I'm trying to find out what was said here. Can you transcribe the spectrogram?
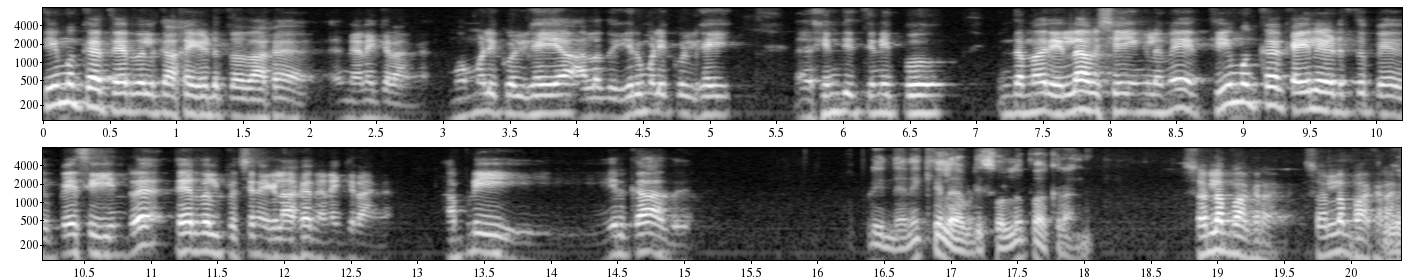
திமுக தேர்தலுக்காக எடுத்ததாக நினைக்கிறாங்க. மும்மொழி கொள்கையா அல்லது இருமொழி கொள்கை ஹிந்தி திணிப்பு இந்த மாதிரி எல்லா விஷயங்களுமே திமுக கையில் எடுத்து பே பேசுகின்ற தேர்தல் பிரச்சனைகளாக நினைக்கிறாங்க. அப்படி இருக்கா அது? அப்படி நினைக்கல அப்படி சொல்ல பார்க்குறாங்க. சொல்ல பாக்குறாங்க சொல்ல பாக்குறாங்க.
